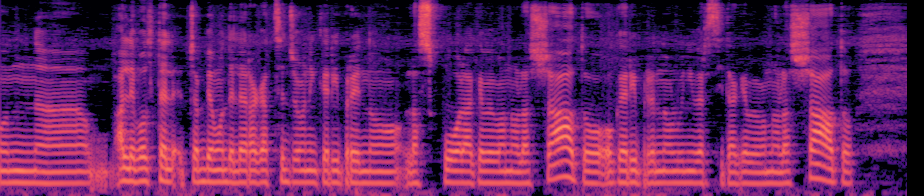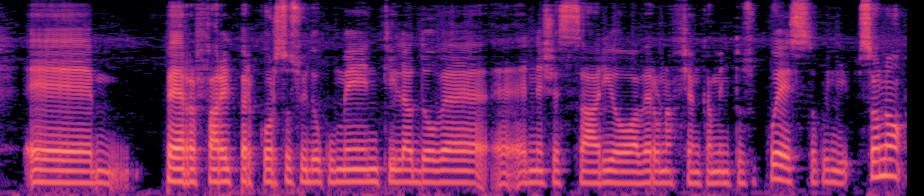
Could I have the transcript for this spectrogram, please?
un... Uh, alle volte abbiamo delle ragazze giovani che riprendono la scuola che avevano lasciato o che riprendono l'università che avevano lasciato. E, ehm, per fare il percorso sui documenti laddove è necessario avere un affiancamento su questo, quindi sono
